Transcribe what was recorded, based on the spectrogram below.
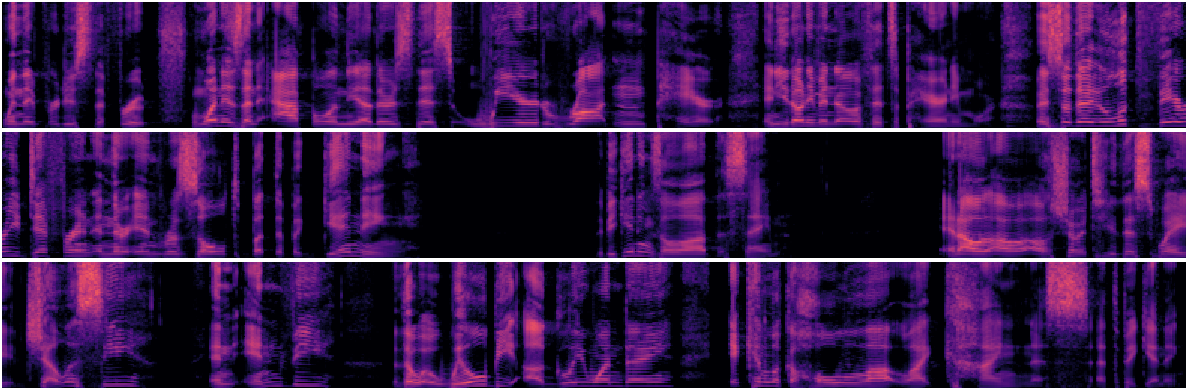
when they produce the fruit. One is an apple and the other is this weird, rotten pear, and you don't even know if it's a pear anymore. And so they look very different in their end result, but the beginning, the beginning's a lot the same. And I'll, I'll, I'll show it to you this way jealousy and envy, though it will be ugly one day, it can look a whole lot like kindness at the beginning.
